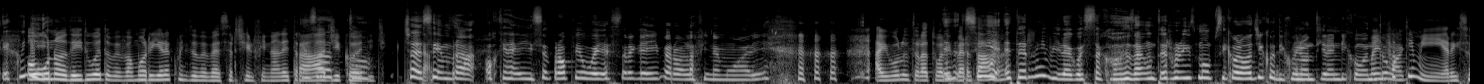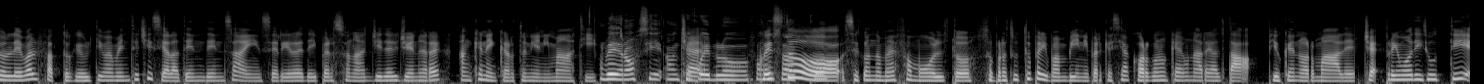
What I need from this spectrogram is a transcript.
Quindi, O uno dei due doveva morire, quindi doveva esserci il finale tragico. Esatto. Dici, cioè, cazzo. sembra, ok, se proprio vuoi essere gay, però alla fine muori. Hai voluto la tua Eh, libertà. sì, è terribile questa cosa, è un terrorismo psicologico di cui non ti rendi conto. Ma infatti mi risolleva il fatto che ultimamente ci sia la tendenza a inserire dei personaggi del genere anche nei cartoni animati. Vero, sì, anche Cioè, quello fa. Questo secondo me fa molto, soprattutto per i bambini, perché si accorgono che è una realtà più che normale. Cioè, primo di tutti,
